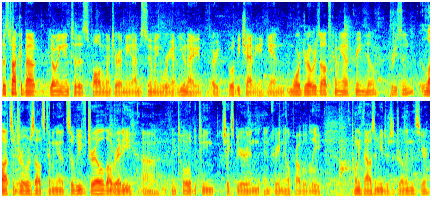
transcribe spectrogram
let's talk about going into this fall and winter. I mean, I'm assuming we're going you and I are will be chatting again. More drill results coming out of Crean Hill pretty soon. Lots of drill results coming out. So we've drilled already um, in total between Shakespeare and, and Crean Hill probably 20,000 meters of drilling this year.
